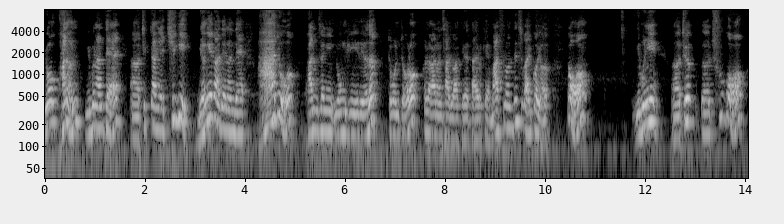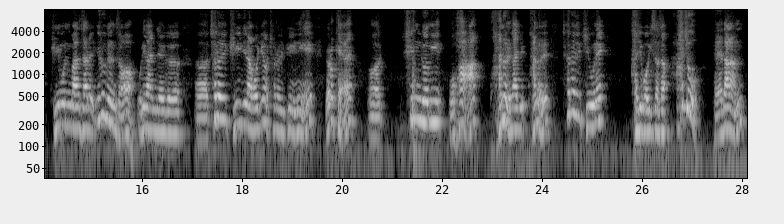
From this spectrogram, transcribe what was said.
요 관은 이분한테 어, 직장의 직위 명예가 되는데 아주 관성이 용신이 되어서 좋은 쪽으로 흘러가는 사주가 되었다 이렇게 말씀을 드릴 수가 있고요. 또 이분이 어, 즉 어, 추고 귀문관사를 이루면서 우리가 이제 그 어, 천을 귀인이라고 하죠. 천을 귀인이 이렇게 어, 신금이 화 관을 가지 관을 천을 기운에 가지고 있어서 아주 대단한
